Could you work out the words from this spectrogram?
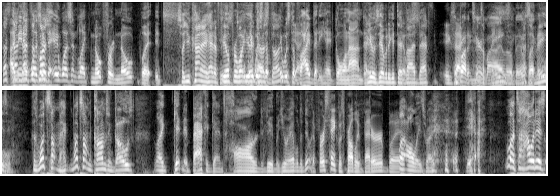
That's I mean, that's it wasn't question. it wasn't like note for note, but it's so you kind of had a feel for what you had it was just the done. it was the Yeah. vibe that he had going on there. and he was able to get that It vibe was- back. It exactly. brought a tear to my eye a little amazing. bit. It was That's like, amazing. Because once something once something comes and goes, like getting it back again is hard to do. But you were able to do it. The first take was probably better, but Well, always right. yeah. well, it's how it is.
